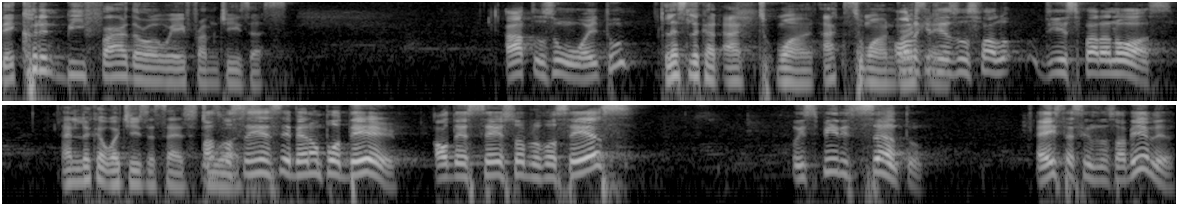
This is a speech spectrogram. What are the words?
they couldn't be farther away from Jesus. Atos um 1:8. Let's look at Act 1, Acts 1, Olha que 8, Jesus falou, disse para nós. and look at what Jesus says to Mas us. vocês receberão poder ao descer sobre vocês o Espírito Santo. É isso que está escrito na sua Bíblia?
